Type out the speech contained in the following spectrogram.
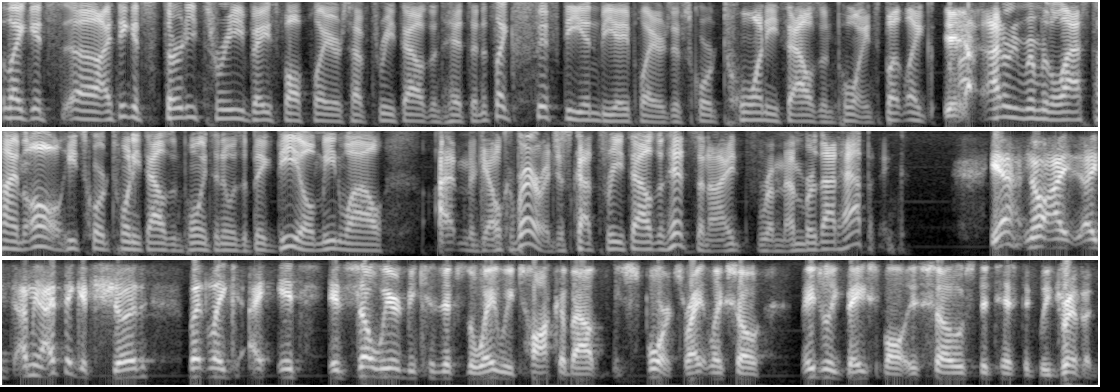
like it's uh, I think it's 33 baseball players have 3,000 hits, and it's like 50 NBA players have scored 20,000 points. But like Yeah. I, I don't even remember the last time. Oh, he scored 20,000 points and it was a big deal. Meanwhile, I, Miguel Cabrera just got 3,000 hits, and I remember that happening. Yeah, no, I, I, I mean, I think it should, but like, I, it's it's so weird because it's the way we talk about sports, right? Like, so Major League Baseball is so statistically driven.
